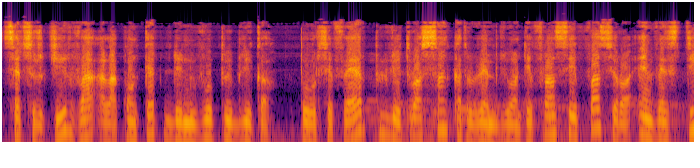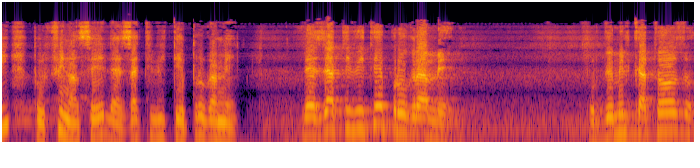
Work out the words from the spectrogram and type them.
cette structure va à la conquête de nouveaux publics. Pour ce faire, plus de 380 millions de francs CFA seront investis pour financer les activités programmées. Les activités programmées pour 2014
